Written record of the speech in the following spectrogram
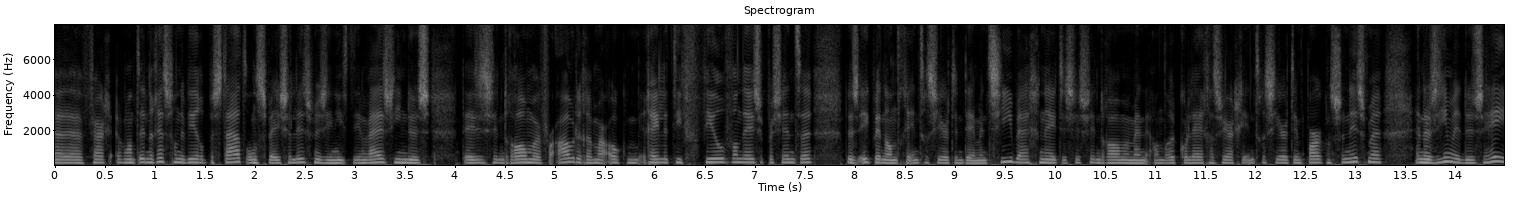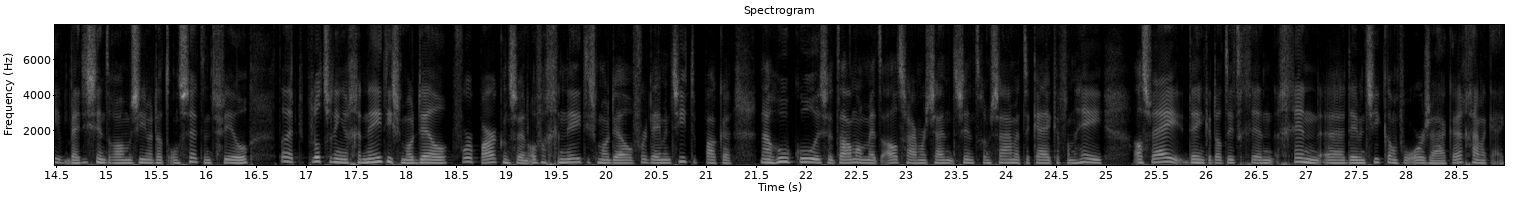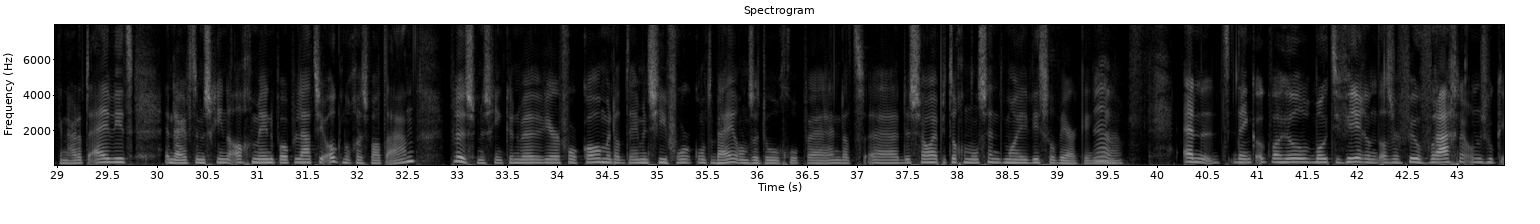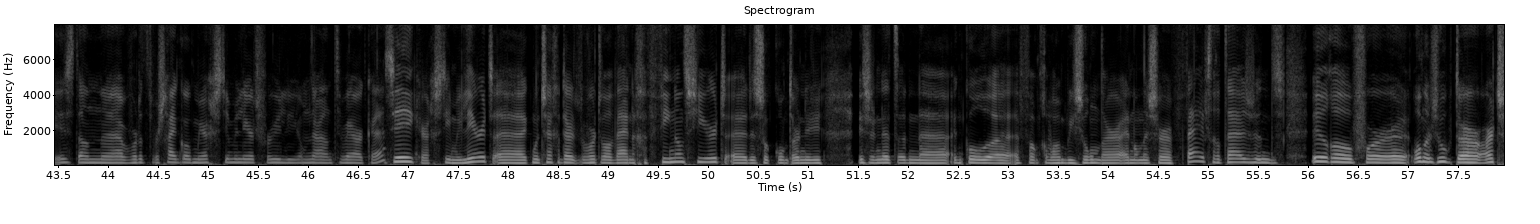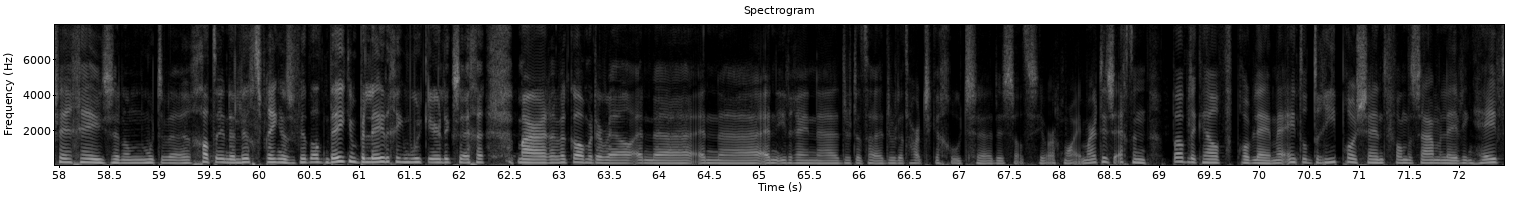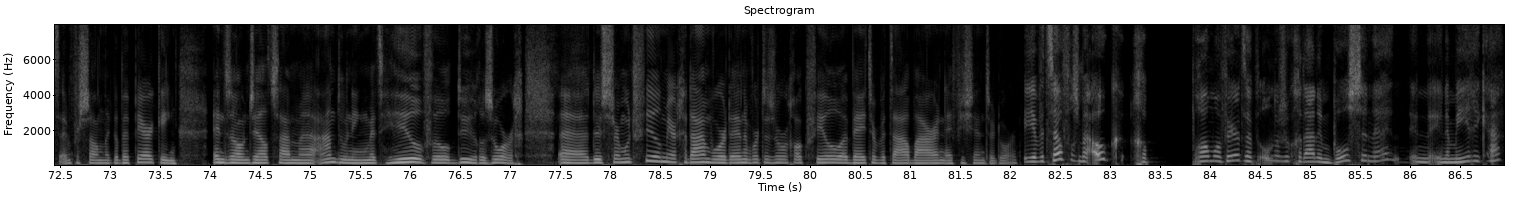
Want in de rest van de wereld bestaat ons specialisme niet. En wij zien dus deze syndromen verouderen, maar ook relatief veel van deze patiënten. Dus ik ben dan geïnteresseerd in dementie bij genetische syndromen. Mijn andere collega's weer geïnteresseerd in Parkinsonisme. En daar zien we dus, hey, bij die syndromen zien we dat ontzettend veel. Dan heb je plotseling een genetisch model voor Parkinson of een genetisch model voor dementie te pakken. Nou, hoe cool is het dan om met Alzheimer Centrum samen te kijken van hé, hey, als wij denken dat dit gen, gen uh, dementie kan veroorzaken, gaan we kijken naar dat eiwit. En daar heeft de misschien de algemene populatie ook nog eens wat aan. Plus, misschien kunnen we weer voorkomen dat dementie voorkomt bij onze doelgroepen. En dat, uh, dus zo heb je toch een ontzettend mooie wisselwerking. Ja. En het denk ik ook wel heel motiverend als er veel vraag naar onderzoek is, dan uh, wordt het waarschijnlijk ook meer gestimuleerd voor jullie om daaraan te werken. Zeker gestimuleerd. ik moet zeggen, er wordt wel weinig gefinancierd. Uh, dus dan komt er nu, is er net een, uh, een call uh, van gewoon bijzonder. En dan is er 50.000 euro voor onderzoek door arts-VG's. En dan moeten we gaten in de lucht springen. Dus ik vind dat een beetje een belediging, moet ik eerlijk zeggen. Maar we komen er wel. En, en, en iedereen doet, dat, doet dat hartstikke goed. dus dat is heel erg mooi. Maar het is echt een public health probleem. 1 tot 3 procent van de samenleving heeft een verstandelijke beperking. En zo'n zeldzame aandoening met heel veel dure zorg. dus er moet veel meer gedaan worden. En dan wordt de zorg ook veel eh, beter betaalbaar en efficiënter door. Je hebt zelf volgens mij ook gepromoveerd, hebt onderzoek gedaan in Boston, hè, in, in Amerika.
